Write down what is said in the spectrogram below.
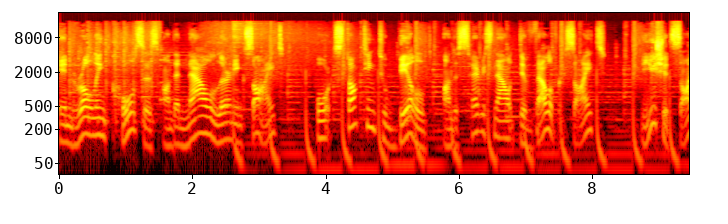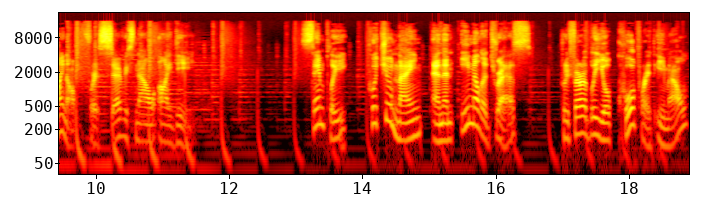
enrolling courses on the Now Learning site, or starting to build on the ServiceNow developer site, you should sign up for a ServiceNow ID. Simply put your name and an email address, preferably your corporate email,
